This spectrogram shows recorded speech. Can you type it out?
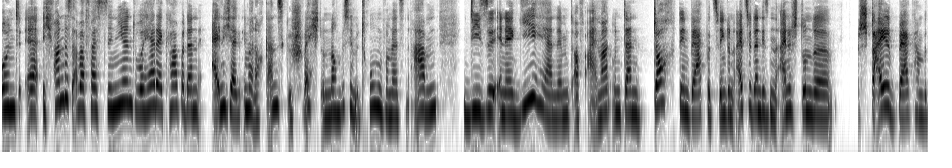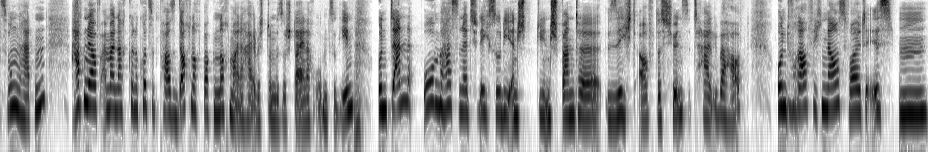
Und äh, ich fand es aber faszinierend, woher der Körper dann eigentlich ja immer noch ganz geschwächt und noch ein bisschen betrunken vom letzten Abend diese Energie hernimmt auf einmal und dann doch den Berg bezwingt. Und als wir dann diesen eine Stunde Steilberghang bezwungen hatten, hatten wir auf einmal nach einer kurzen Pause doch noch Bock, noch mal eine halbe Stunde so steil nach oben zu gehen. Und dann oben hast du natürlich so die, die entspannte Sicht auf das schönste Tal überhaupt. Und worauf ich hinaus wollte, ist, mh, hm,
